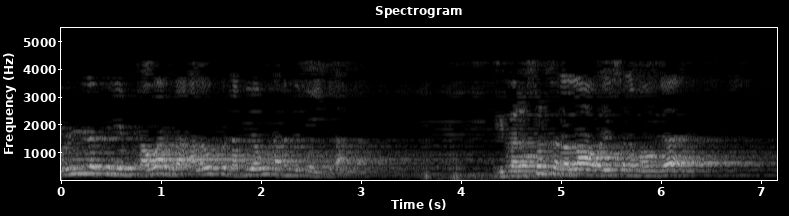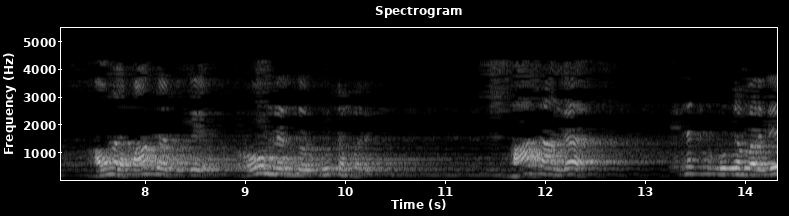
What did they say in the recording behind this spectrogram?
உள்ளத்திலையும் கவர்ற அளவுக்கு நபியாவும் நடந்து போயிருக்கிறாங்க. இப்ப ரசூல் சல்லா அலிசல்லம் அவங்க அவங்கள பாக்குறதுக்கு ரோம்ல இருந்து ஒரு கூட்டம் வருது. பார்த்தாங்க என்னத்துக்கு கூட்டம் வருது?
